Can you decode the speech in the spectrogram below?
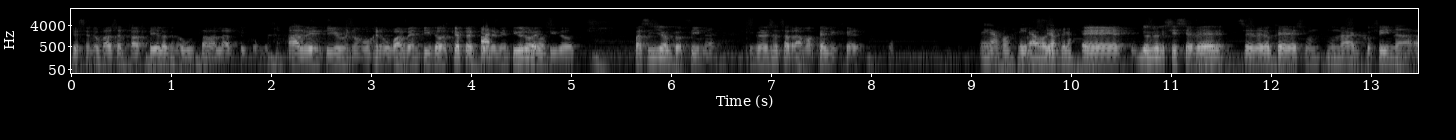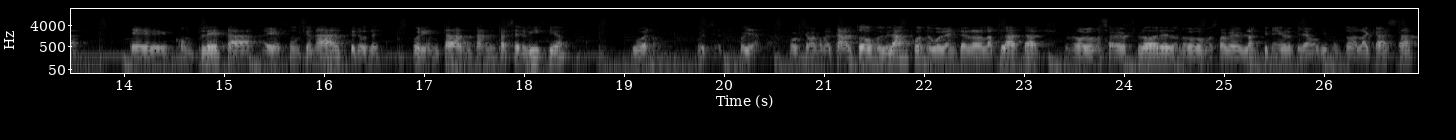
que se nos va a hacer para cielo, que nos gusta darle al pico mucho. Al 21, bueno, o al 22. ¿Qué prefieres, 21 o 22? Pasillo o cocina. Y con eso cerramos. ¿Qué eliges? Venga, cocina, porque al final. Eh, yo creo que sí se ve, se ve lo que es un- una cocina eh, completa, eh, funcional, pero de- orientada totalmente al servicio. Y bueno, pues, pues ya está. Porque va a comentar todo muy blanco, donde vuelve a integrar la plata, donde volvemos a ver flores, donde volvemos a ver blanco y negro que ya hemos visto en toda la casa.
